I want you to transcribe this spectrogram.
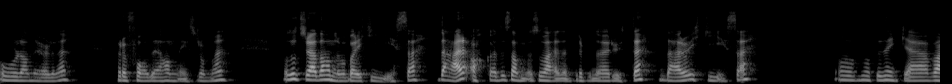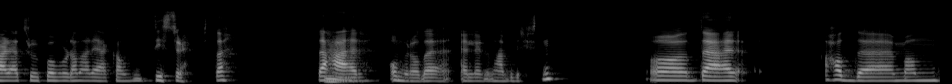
og hvordan gjør du det for å få det handlingsrommet? Og så tror jeg det handler om å bare ikke gi seg. Det er akkurat det samme som å være en entreprenør ute. Det er å ikke gi seg. Og på en måte tenke hva er det jeg tror på, hvordan er det jeg kan disrupte det Mm. her området eller den her bedriften. Og der hadde man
